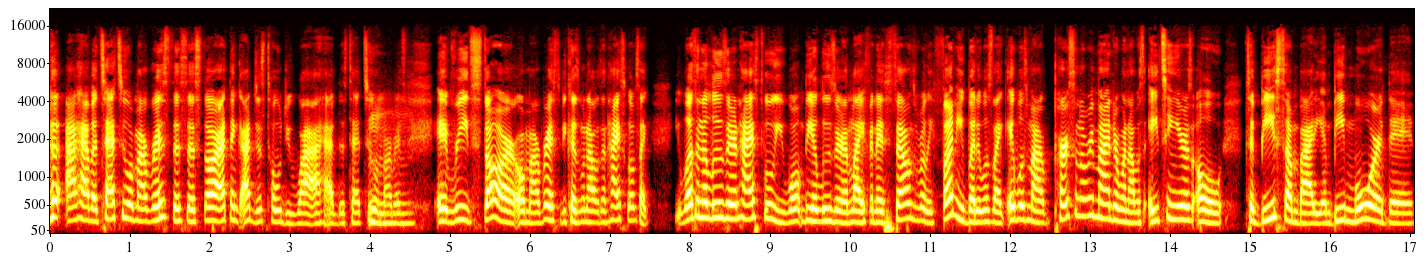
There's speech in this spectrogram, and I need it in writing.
I have a tattoo on my wrist that says star. I think I just told you why I have this tattoo mm-hmm. on my wrist. Mm-hmm. It reads star on my wrist because when I was in high school, I was like, you wasn't a loser in high school, you won't be a loser in life. And it sounds really funny, but it was like it was my personal reminder when I was 18 years old to be somebody and be more than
